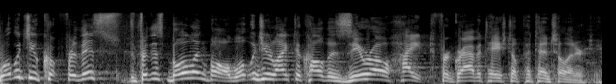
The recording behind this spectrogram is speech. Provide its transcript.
What would you, for this, for this bowling ball, what would you like to call the zero height for gravitational potential energy?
